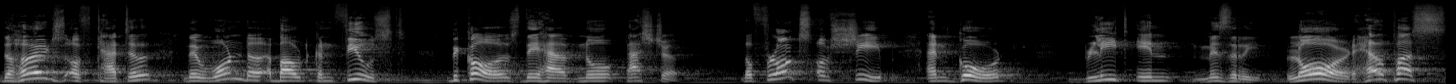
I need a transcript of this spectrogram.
The herds of cattle, they wander about confused because they have no pasture. The flocks of sheep and goat bleat in misery. Lord, help us.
